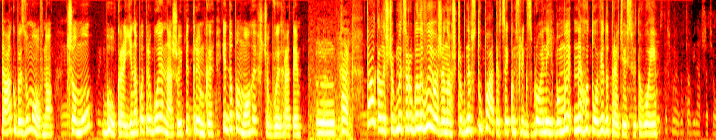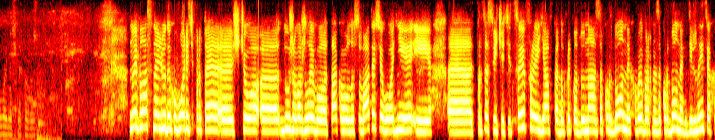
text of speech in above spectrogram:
Так, безумовно. Чому? Бо Україна потребує нашої підтримки і допомоги, щоб виграти. Так, так, але щоб ми це робили виважено, щоб не вступати в цей конфлікт збройний, бо ми не готові до третьої світової. Ну і власне люди говорять про те, е, що е, дуже важливо так голосувати сьогодні, і е, про це свідчать і цифри. Явка, до прикладу, на закордонних виборах на закордонних дільницях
